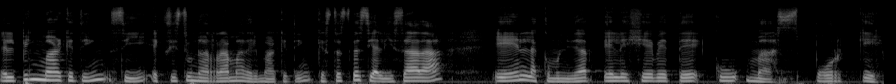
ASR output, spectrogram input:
El pink marketing, sí, existe una rama del marketing que está especializada en la comunidad LGBTQ. ¿Por qué?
